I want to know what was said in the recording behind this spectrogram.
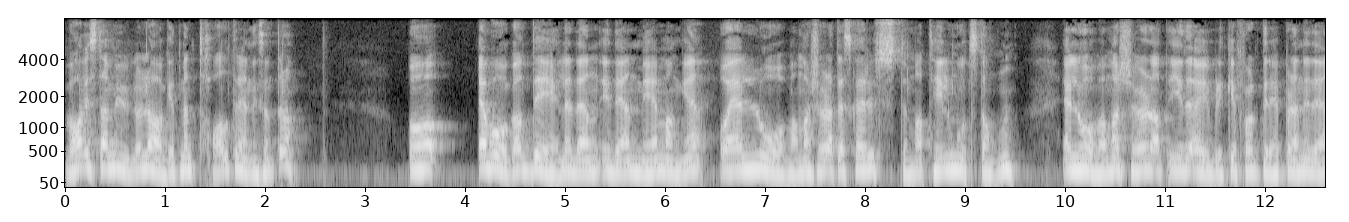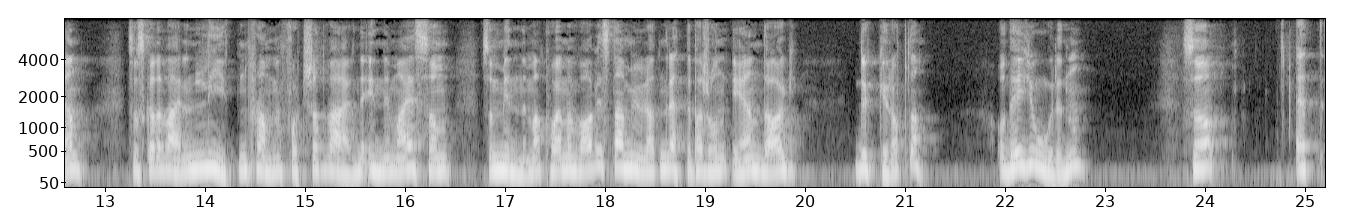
Hva hvis det er mulig å lage et mentalt treningssenter? da? Og jeg våga å dele den ideen med mange, og jeg lova meg sjøl at jeg skal ruste meg til motstanden. Jeg lova meg sjøl at i det øyeblikket folk dreper den ideen, så skal det være en liten flamme fortsatt værende inni meg som, som minner meg på men hva hvis det er mulig at den rette personen en dag dukker opp. da? Og det gjorde den. Så et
